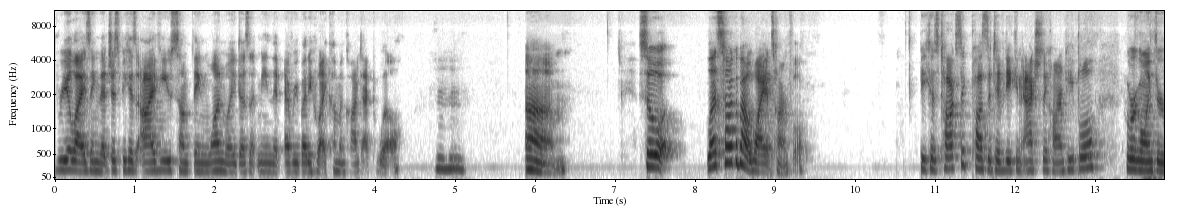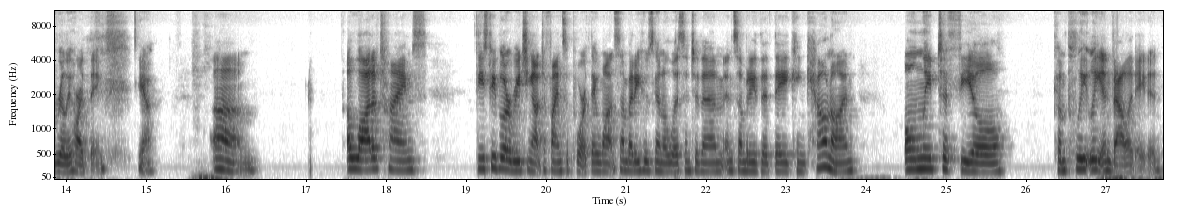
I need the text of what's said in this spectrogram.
realizing that just because I view something one way doesn't mean that everybody who I come in contact will. Mhm. Um, so let's talk about why it's harmful. Because toxic positivity can actually harm people who are going through really hard things. Yeah. Um, a lot of times, these people are reaching out to find support. They want somebody who's going to listen to them and somebody that they can count on, only to feel completely invalidated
